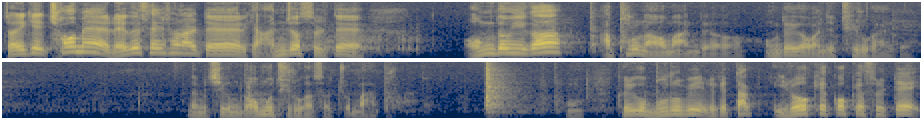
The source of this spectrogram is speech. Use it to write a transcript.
자, 이렇게 처음에 레그 센션 할 때 이렇게 앉았을 때 엉덩이가 앞으로 나오면 안 돼요. 엉덩이가 완전 뒤로 가야 돼. 그 다음에 지금 너무 뒤로 가서 좀 앞으로. 예. 그리고 무릎이 이렇게 딱 이렇게 꺾였을 때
